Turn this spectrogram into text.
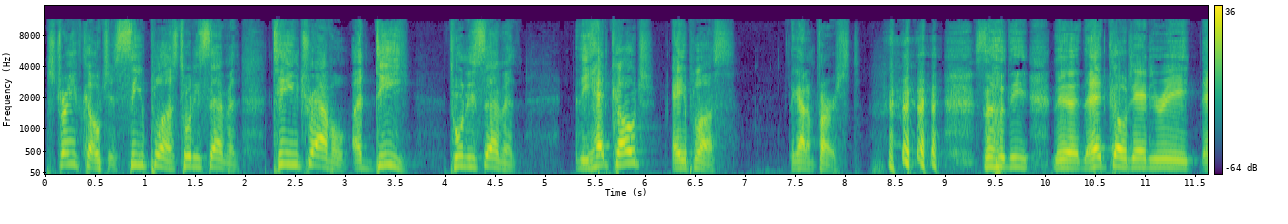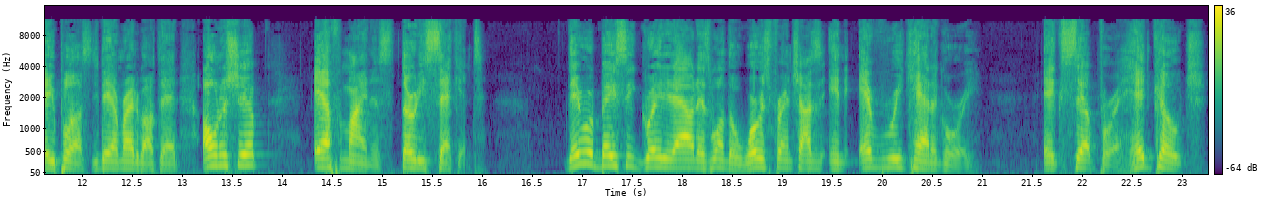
Strength coaches, C plus, 27th. Team travel, a D, 27th. The head coach, A plus. They got him first. so the, the the head coach Andy Reid, A plus. You damn right about that. Ownership, F minus, 32nd. They were basically graded out as one of the worst franchises in every category, except for a head coach.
